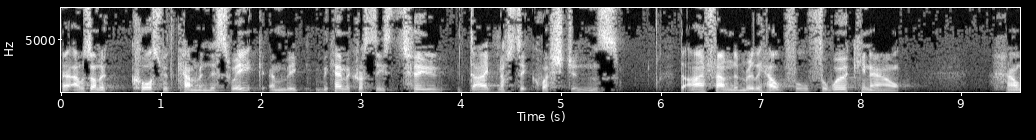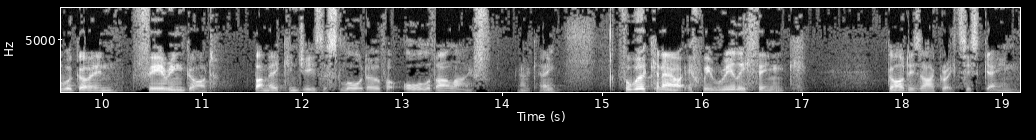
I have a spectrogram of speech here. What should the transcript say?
Uh, I was on a course with Cameron this week, and we, we came across these two diagnostic questions that I found them really helpful for working out how we're going fearing God by making Jesus Lord over all of our life. Okay? For working out if we really think God is our greatest gain,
